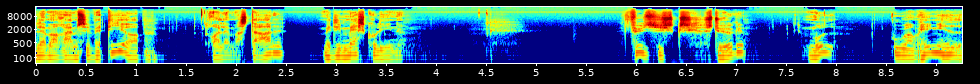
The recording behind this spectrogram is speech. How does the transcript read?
Lad mig remse værdier op, og lad mig starte med de maskuline. Fysisk styrke, mod, uafhængighed,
